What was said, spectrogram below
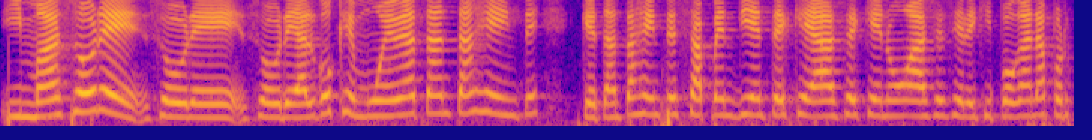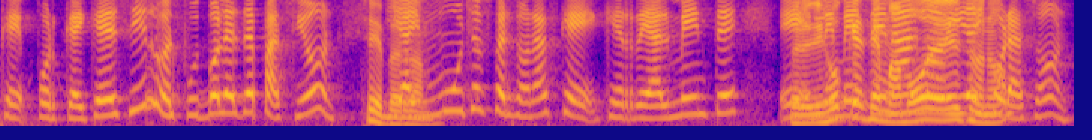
y más sobre, sobre, sobre algo que mueve a tanta gente, que tanta gente está pendiente, qué hace, qué no hace, si el equipo gana, porque, porque hay que decirlo, el fútbol es de pasión. Sí, y hay muchas personas que, que realmente eh, Pero le dijo que se meten mamó alma, de vida eso, y ¿no? corazón.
